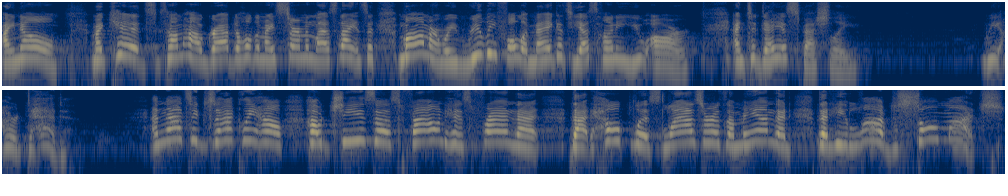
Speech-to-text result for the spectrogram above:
I know my kids somehow grabbed a hold of my sermon last night and said, Mom, are we really full of maggots? Yes, honey, you are. And today especially, we are dead. And that's exactly how, how Jesus found his friend, that, that helpless Lazarus, a man that, that he loved so much.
